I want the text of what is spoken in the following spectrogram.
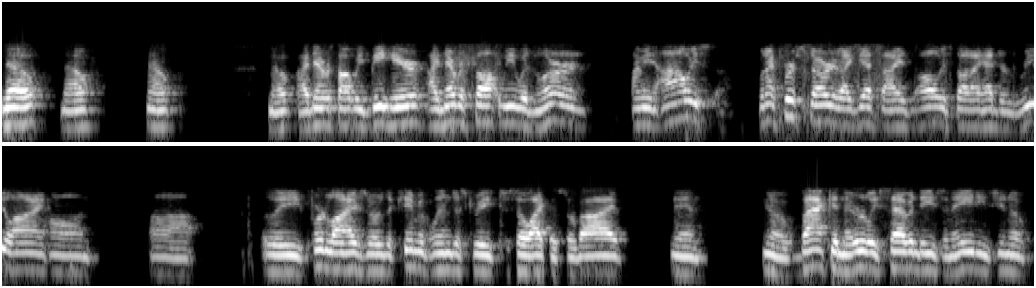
No, no, no, no. I never thought we'd be here. I never thought we would learn. I mean, I always, when I first started, I guess I always thought I had to rely on uh, the fertilizer, the chemical industry, to, so I could survive. And you know, back in the early 70s and 80s, you know,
